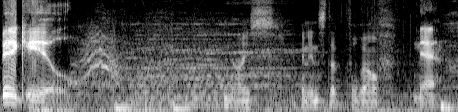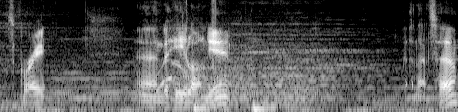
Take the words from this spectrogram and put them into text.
big heal. Nice. An insta full health. Yeah, it's great. And a heal on you. And that's her.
